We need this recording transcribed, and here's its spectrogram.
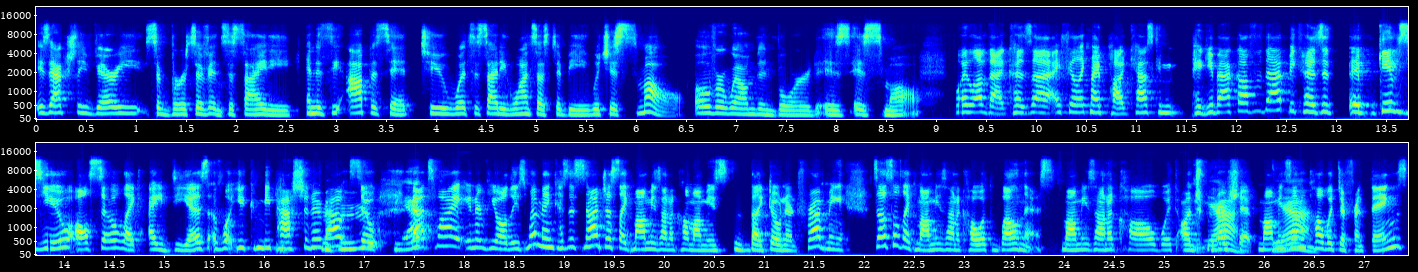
is actually very subversive in society. And it's the opposite to what society wants us to be, which is small. Overwhelmed and bored is, is small. Well, I love that because uh, I feel like my podcast can piggyback off of that because it, it gives you also like ideas of what you can be passionate about. Mm-hmm. So yep. that's why I interview all these women because it's not just like mommy's on a call, mommy's like don't interrupt me. It's also like mommy's on a call with wellness, mommy's on a call with entrepreneurship, yeah. mommy's yeah. on a call with different things.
